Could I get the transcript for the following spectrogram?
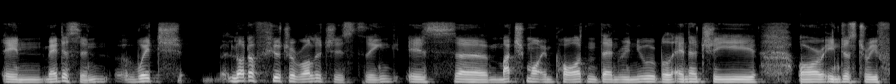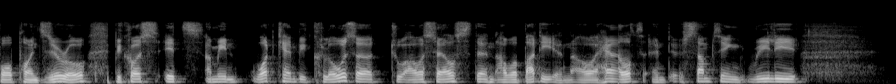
in medicine, which a lot of futurologists think is uh, much more important than renewable energy or industry 4.0 because it's i mean what can be closer to ourselves than our body and our health and if something really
